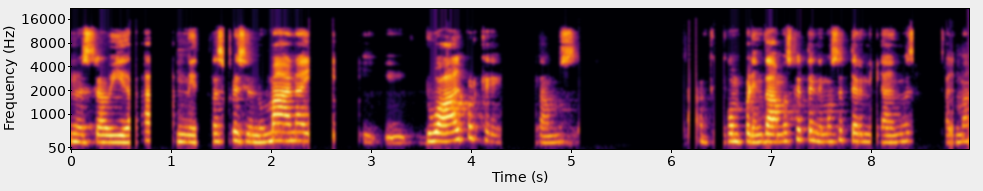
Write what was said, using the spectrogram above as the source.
nuestra vida en esta expresión humana y, dual, porque estamos, aunque comprendamos que tenemos eternidad en nuestra alma,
